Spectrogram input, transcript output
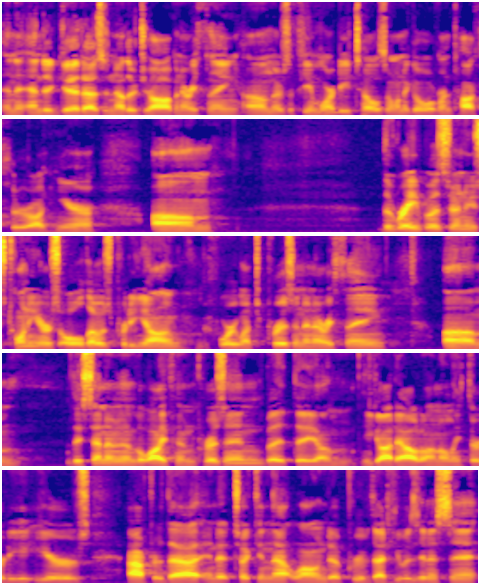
and it ended good as another job and everything. Um, there's a few more details I want to go over and talk through on here. Um, the rape was when he was 20 years old. I was pretty young before he went to prison and everything. Um, they sent him into life in prison, but they um, he got out on only 38 years after that, and it took him that long to prove that he was innocent.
